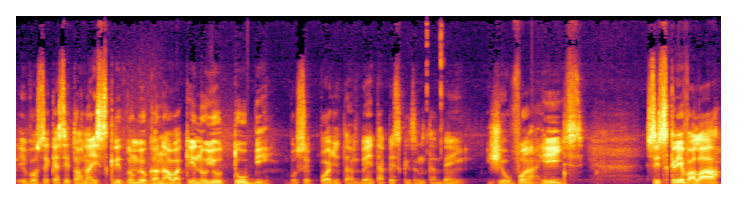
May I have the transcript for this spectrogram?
E você quer se tornar inscrito no meu canal aqui no YouTube, você pode também estar tá pesquisando também Gilvan Reis. Se inscreva lá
